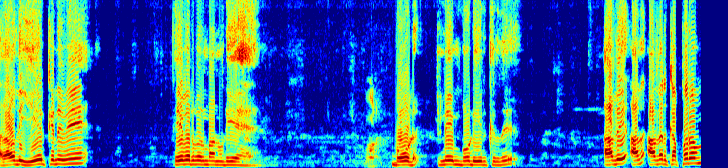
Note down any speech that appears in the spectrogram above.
அதாவது ஏற்கனவே தேவர் பெருமானுடைய போர்டு நேம் போர்டு இருக்குது அது அது அதற்கப்புறம்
